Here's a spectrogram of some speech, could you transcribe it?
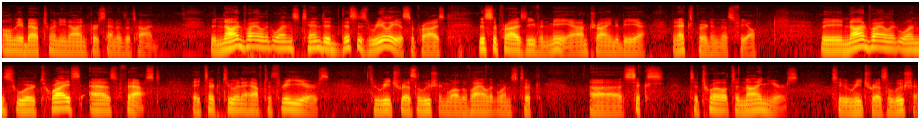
only about 29% of the time. The nonviolent ones tended, this is really a surprise, this surprised even me, and I'm trying to be a, an expert in this field. The nonviolent ones were twice as fast. They took two and a half to three years to reach resolution, while the violent ones took uh, six to 12 to nine years to reach resolution.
